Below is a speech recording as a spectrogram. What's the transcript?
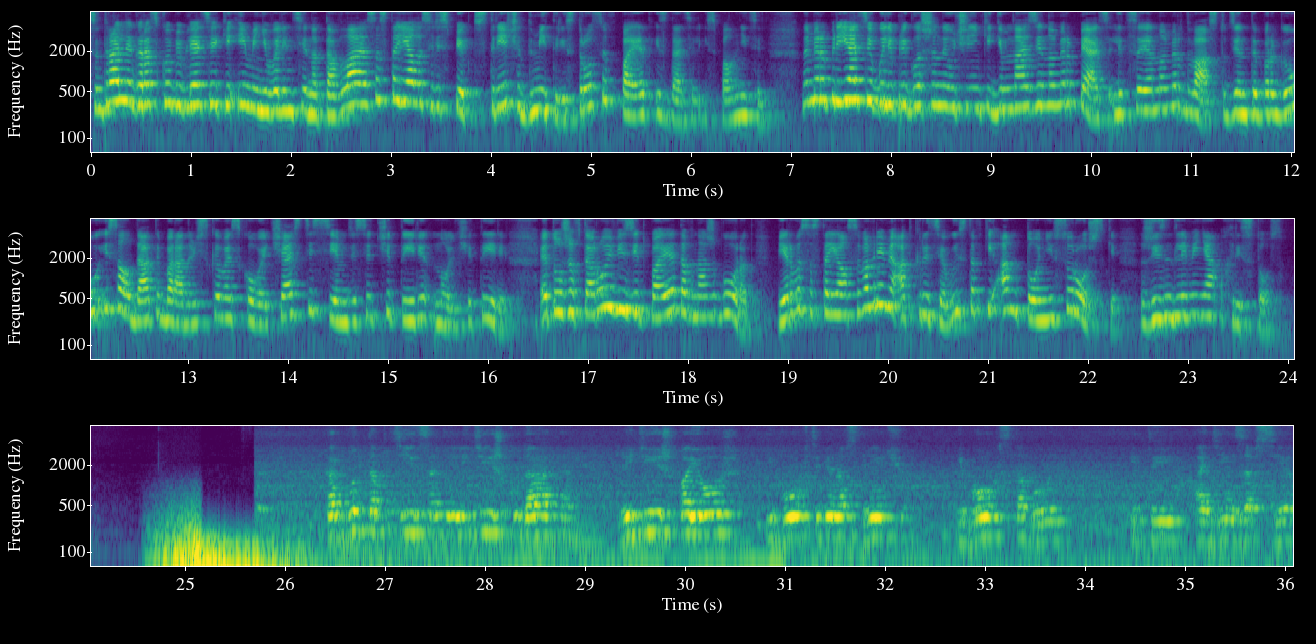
Центральной городской библиотеке имени Валентина Тавлая состоялась респект-встреча Дмитрий Строцев, поэт, издатель, исполнитель. На мероприятии были приглашены ученики гимназии номер 5, лицея номер 2, студенты БРГУ и солдаты Барановичской войсковой части 7404. Это уже второй визит поэта в наш город. Первый состоялся во время открытия выставки Антоний Сурожский «Жизнь для меня – Христос». Как будто птица ты летишь куда-то, Летишь, поешь, и Бог тебе навстречу, и Бог с тобой, и ты один за всех,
